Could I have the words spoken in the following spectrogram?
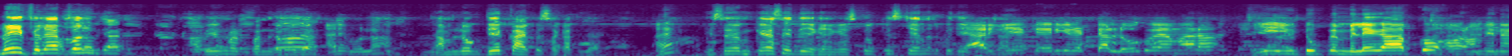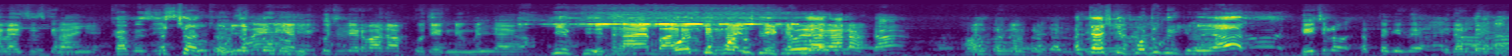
नहीं सिलेक्शन अब एक मिनट बंद करो जाए अरे बोलो। ना हम लोग देख काय पे सकते जाए हैं? इसे हम कैसे देखेंगे? इसको किस चैनल पे यार ये कैरियर अड्डा लोगो है हमारा। ये यूट्यूब पे मिलेगा आपको और हम एनालिसिस कराएँगे। कब अच्छा, अच्छा। इतना ही होगी? अभी कुछ देर बाद आपको देखने को मिल जाएगा। ठीक ठीक। जितना है वायरल करना फ़ोटो खींच स्टेटस लो लगाना। बिल्कुल बिल्कुल अच्छा इसकी फ़ोटो खींच लो यार। खींच लो तब तक इधर इधर देखो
